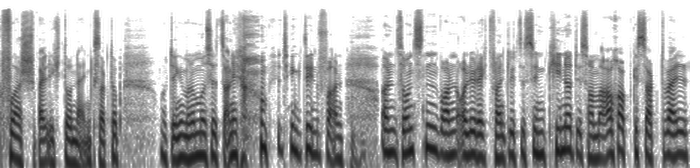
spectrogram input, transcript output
forsch, weil ich da Nein gesagt habe. Und denke, man muss jetzt auch nicht unbedingt hinfahren. Mhm. Ansonsten waren alle recht freundlich. Das in China, das haben wir auch abgesagt, weil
